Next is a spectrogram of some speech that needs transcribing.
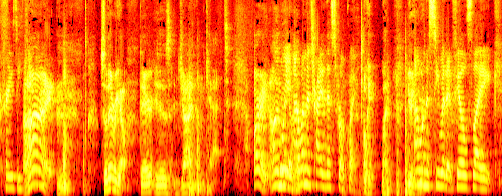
Crazy kitty. All right. So there we go. There is Jivin Cat. All right. I'm Wait, I want to try this real quick. Okay, go ahead. You're, I want to see what it feels like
